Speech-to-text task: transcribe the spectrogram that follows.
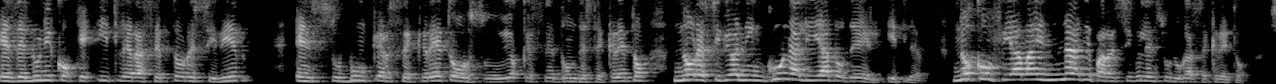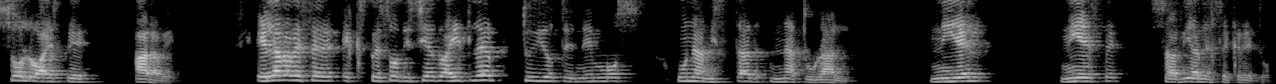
Es el único que Hitler aceptó recibir en su búnker secreto o su, yo que sé, donde secreto. No recibió a ningún aliado de él, Hitler. No confiaba en nadie para recibirle en su lugar secreto, solo a este árabe. El árabe se expresó diciendo a Hitler, tú y yo tenemos una amistad natural. Ni él ni este sabían el secreto.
